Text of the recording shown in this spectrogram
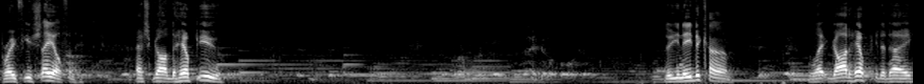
Pray for yourself and ask God to help you. Do you need to come? Let God help you today.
